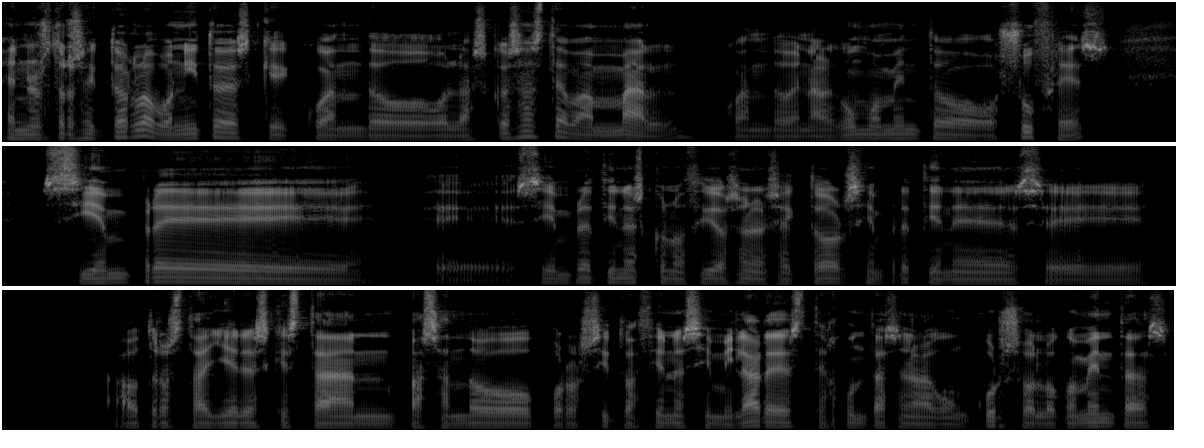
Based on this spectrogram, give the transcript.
En nuestro sector lo bonito es que cuando las cosas te van mal, cuando en algún momento sufres, siempre, eh, siempre tienes conocidos en el sector, siempre tienes eh, a otros talleres que están pasando por situaciones similares, te juntas en algún curso, lo comentas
